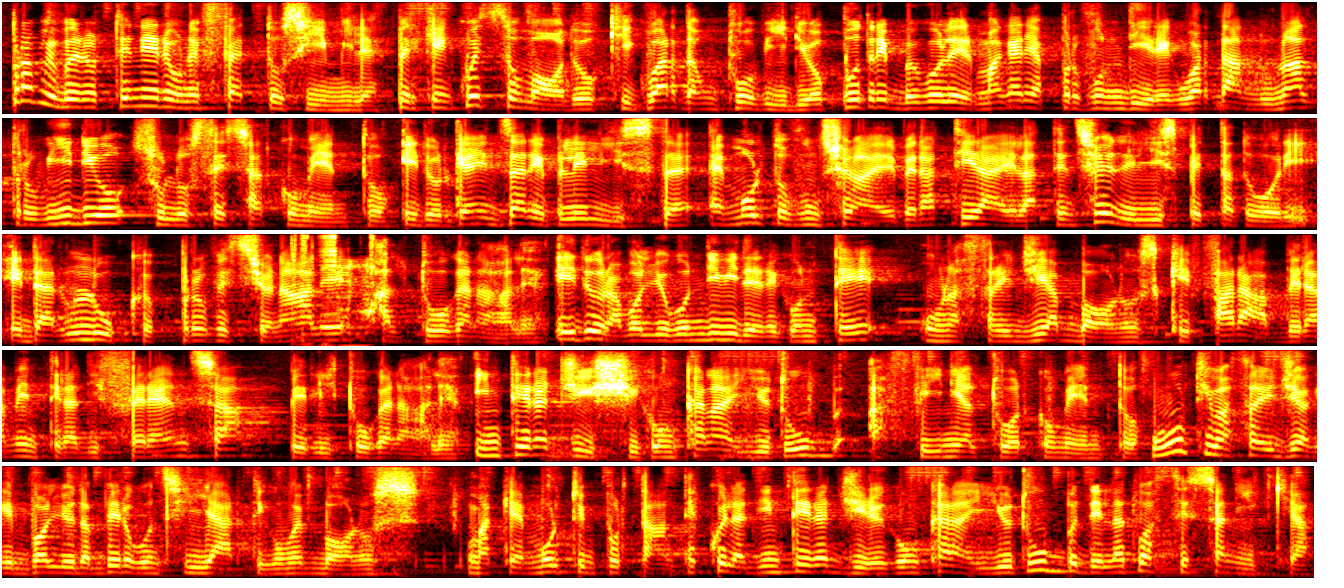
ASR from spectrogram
proprio per ottenere un effetto simile, perché in questo modo chi guarda un tuo video potrebbe voler magari approfondire guardando un altro video sullo stesso argomento ed organizzare playlist è molto funzionale per attirare l'attenzione degli spettatori e dare un look professionale al tuo canale. Ed ora voglio condividere con te una strategia bonus che farà veramente la differenza per il tuo canale. Interagisci con canali youtube affini al tuo argomento. Un'ultima strategia che voglio davvero consigliarti come bonus ma che è molto importante è quella di interagire con canali youtube della tua stessa nicchia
